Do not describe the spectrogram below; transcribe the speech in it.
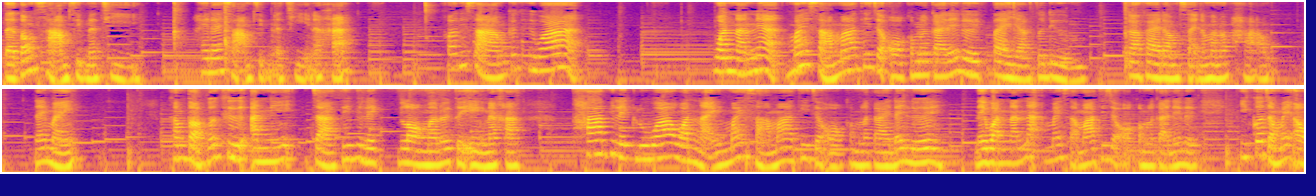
แต่ต้อง 30 นาที ให้ได้ 30 นาทีนะคะ ข้อที่ 3 ก็คือว่า วันนั้นเนี่ยไม่สามารถที่จะออกกำลังกายได้เลย แต่อยากจะดื่มกาแฟดำใส่น้ำมันมะพร้าวได้ไหม คำตอบก็คืออันนี้จากที่พี่เล็กลองมาด้วยตัวเองนะคะ ถ้าพี่เล็กรู้ว่าวันไหนไม่สามารถที่จะออกกำลังกายได้เลย ในวันนั้นน่ะไม่สามารถที่จะออกกำลังกายได้เลย พี่ก็จะไม่เอา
